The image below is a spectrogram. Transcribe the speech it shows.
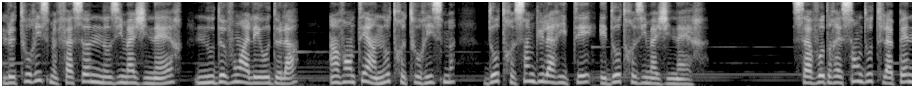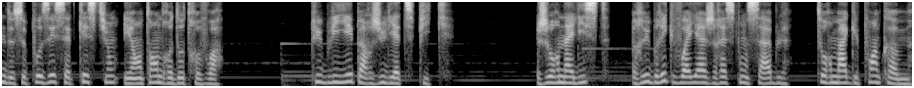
Le tourisme façonne nos imaginaires, nous devons aller au-delà, inventer un autre tourisme, d'autres singularités et d'autres imaginaires ça vaudrait sans doute la peine de se poser cette question et entendre d'autres voix. Publié par Juliette Spic. Journaliste, rubrique Voyage responsable, tourmag.com.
